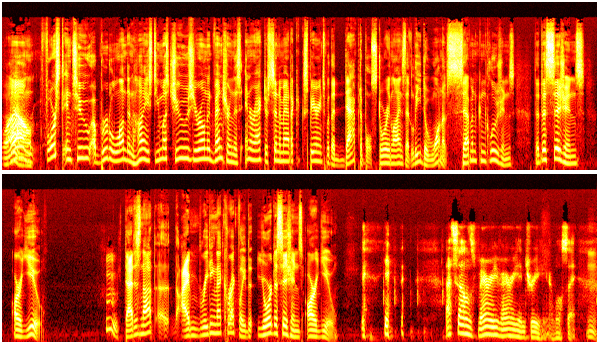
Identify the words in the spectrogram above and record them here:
Wow. Um, forced into a brutal London heist, you must choose your own adventure in this interactive cinematic experience with adaptable storylines that lead to one of seven conclusions. The decisions are you. Hmm. That is not. Uh, I'm reading that correctly. Your decisions are you. That sounds very, very intriguing, I will say. Mm.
